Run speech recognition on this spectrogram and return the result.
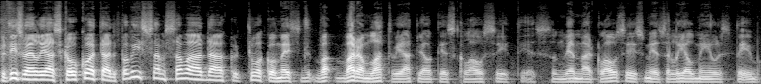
bet izvēlījās kaut ko tādu pavisam savādāku, to, ko mēs va varam Latvijā atļauties klausīties, un vienmēr klausīsimies ar lielu mīlestību.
